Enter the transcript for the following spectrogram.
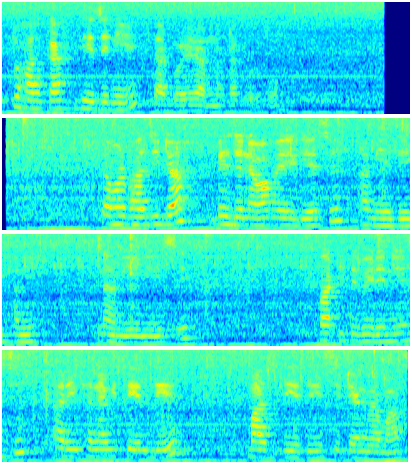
একটু হালকা ভেজে নিয়ে তারপরে রান্নাটা করব। তো আমার ভাজিটা ভেজে নেওয়া হয়ে গিয়েছে। আমি এই যে এখানে নামিয়ে নিয়েছি। বাটিতে বেড়ে নিয়েছি। আর এখানে আমি তেল দিয়ে মাছ দিয়ে দিয়েছি ট্যাংরা মাছ।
